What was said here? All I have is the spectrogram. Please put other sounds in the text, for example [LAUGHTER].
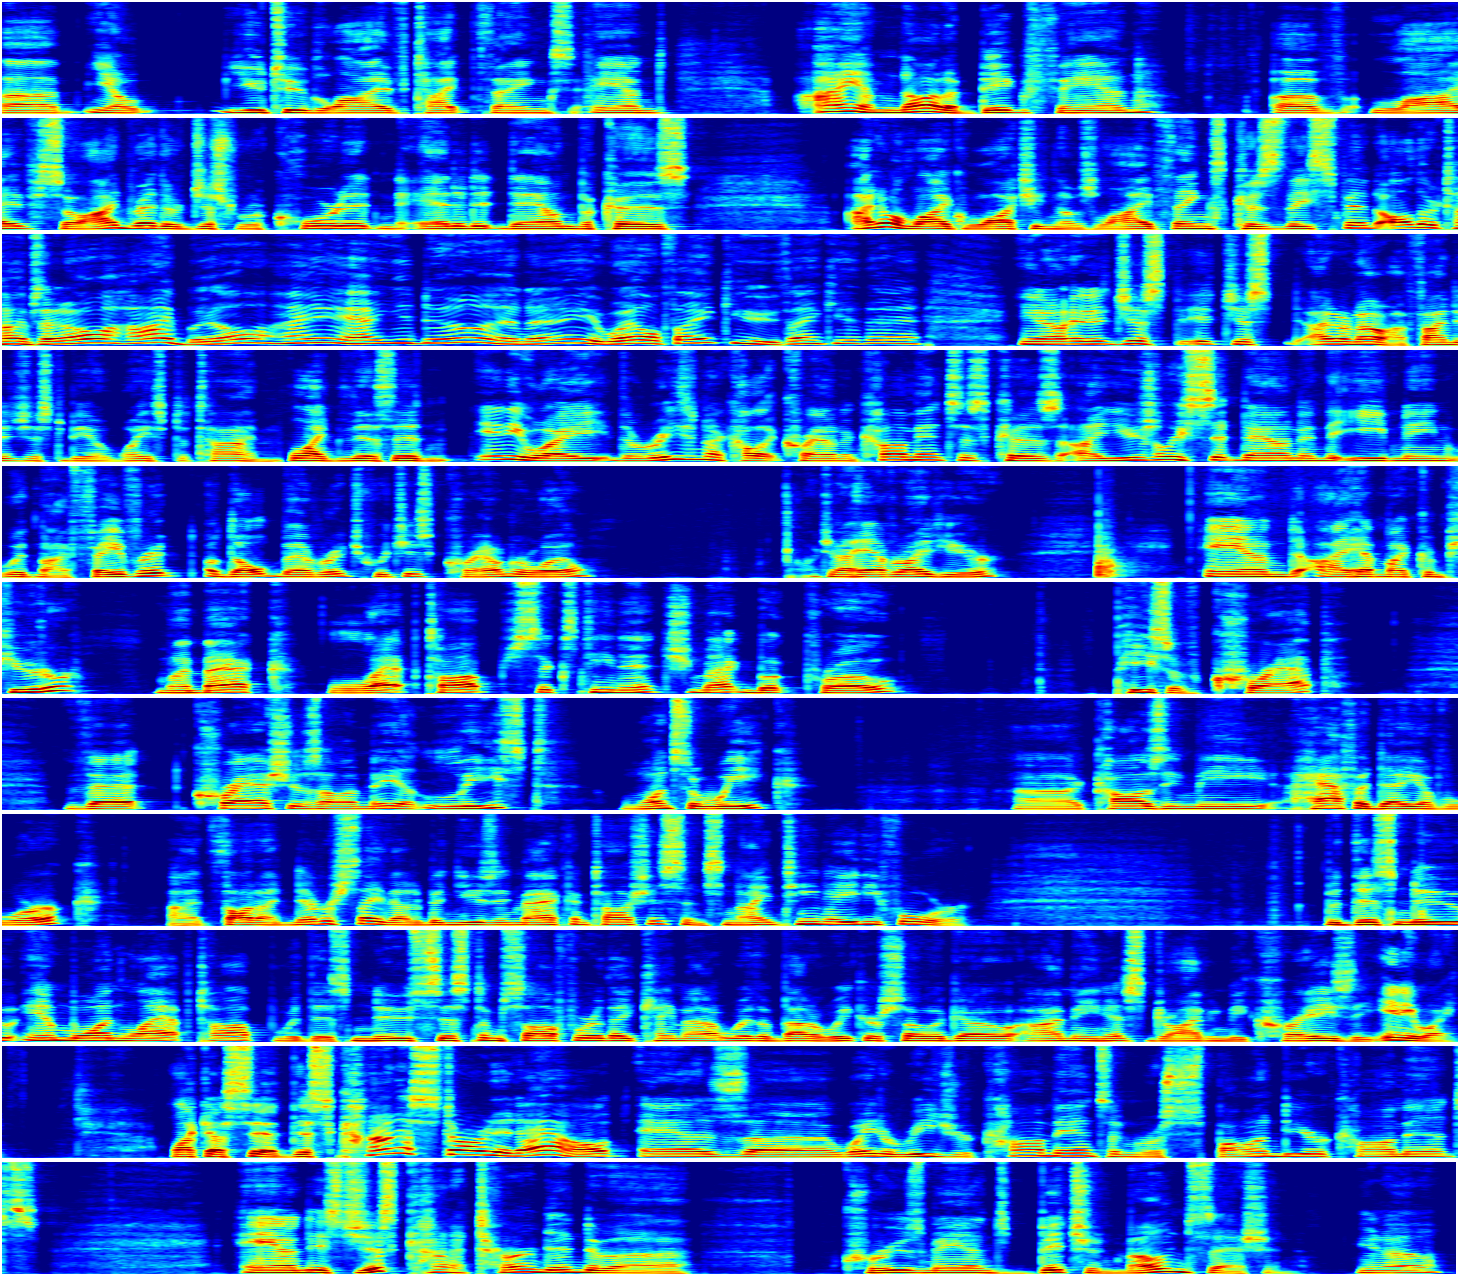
uh, you know, YouTube live type things. And I am not a big fan of live, so I'd rather just record it and edit it down because I don't like watching those live things because they spend all their time saying, "Oh, hi, Bill. Hey, how you doing? Hey, well, thank you, thank you." That you know, and it just, it just, I don't know. I find it just to be a waste of time. Like this isn't. Anyway, the reason I call it Crown and Comments is because I usually sit down in the evening with my favorite adult beverage, which is Crown Royal, which I have right here and I have my computer, my Mac laptop, 16 inch MacBook Pro, piece of crap that crashes on me at least once a week, uh, causing me half a day of work. I thought I'd never say that. I've been using Macintoshes since 1984. But this new M1 laptop with this new system software they came out with about a week or so ago, I mean, it's driving me crazy. Anyway, like I said, this kind of started out as a way to read your comments and respond to your comments. And it's just kind of turned into a cruiseman's bitch and moan session, you know?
